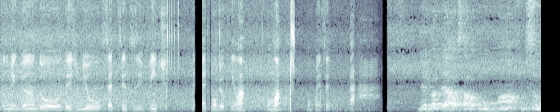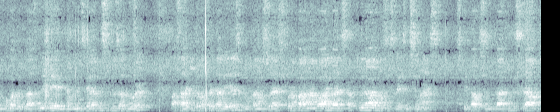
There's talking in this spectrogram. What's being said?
se eu não me engano, desde 1720. né? Vamos ver o que tem lá? Vamos lá? Vamos conhecer? E a Inglaterra ela estava com uma função de combater o tráfico negreiro, então eles vieram com esse cruzador, passaram aqui pela Fortaleza, pelo canal Suécia, foram a Paranaguá e lá eles capturaram nossas três nacionais. Respeitavam-se do tráfico de escravos.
